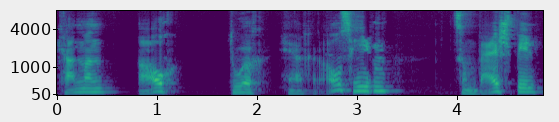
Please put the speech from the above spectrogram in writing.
kann man auch durch Herausheben zum Beispiel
